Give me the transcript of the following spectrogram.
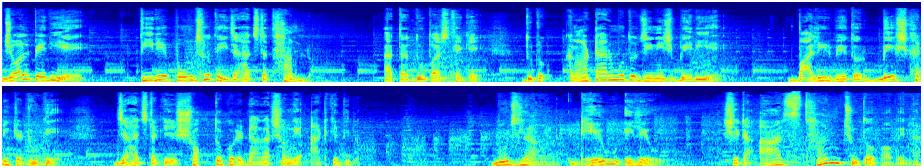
জল পেরিয়ে তীরে পৌঁছতেই জাহাজটা থামল, আর তার দুপাশ থেকে দুটো কাঁটার মতো জিনিস বেরিয়ে বালির ভেতর বেশ খানিকটা ঢুকে জাহাজটাকে শক্ত করে ডাঙার সঙ্গে আটকে দিল। বুঝলাম ঢেউ এলেও সেটা আর স্থানচ্যুত হবে না।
